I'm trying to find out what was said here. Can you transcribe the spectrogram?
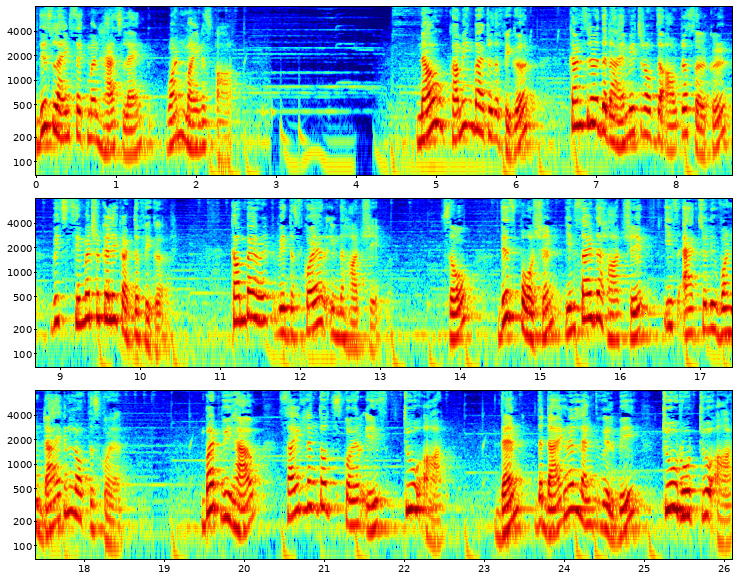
this line segment has length 1 minus r. Now coming back to the figure, consider the diameter of the outer circle which symmetrically cut the figure. Compare it with the square in the heart shape. So, this portion inside the heart shape is actually one diagonal of the square. But we have side length of the square is 2r. Then the diagonal length will be 2 root 2r.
